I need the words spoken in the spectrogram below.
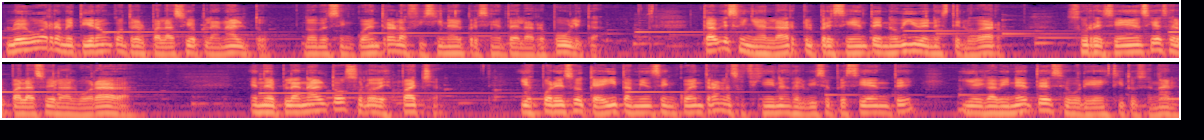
Luego arremetieron contra el Palacio de Planalto, donde se encuentra la oficina del presidente de la República. Cabe señalar que el presidente no vive en este lugar. Su residencia es el Palacio de la Alborada. En el Planalto solo despacha, y es por eso que ahí también se encuentran las oficinas del vicepresidente y el Gabinete de Seguridad Institucional.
